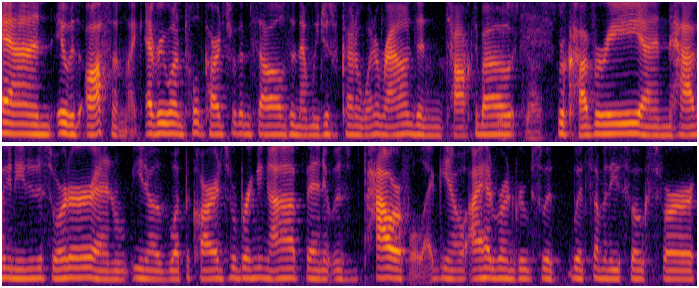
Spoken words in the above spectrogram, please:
and it was awesome. Like everyone pulled cards for themselves and then we just kind of went around and talked about Discussed. recovery and having an eating disorder and you know what the cards were bringing up. And it was powerful. Like you know i had run groups with with some of these folks for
